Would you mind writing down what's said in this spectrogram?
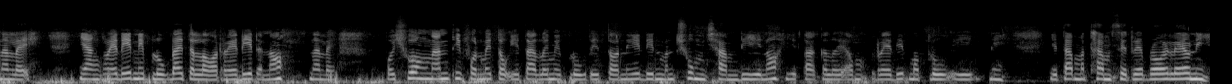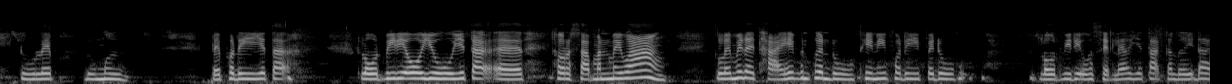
นั่นแหละ อย่างเรดิสนี่ปลูกได้ตลอดเรดิสอะเนาะนั่นแหละพอช่วงนั้นที่ฝนไม่ตกอีตาเลยไม่ปลูกแต่ตอนนี้ดินมันชุ่มฉ่ำดีเนาะอีตาก็เลยเอาเรดิสมาปลูกอีกนี่อีตามาทำเสร็จเรียบร้อยแล้วนี่ ดูเล็บดูมือ แต่พอดีอีตาโหลดวิดีโออยู่อีตาเอ่อโทรศัพท์มันไม่ว่าง เลยไม่ได้ถ่ายให้เพื่อนๆดู ทีนี้พอดีไปดูโหลดวิดีโอเสร็จแล้วเยตาก็เลยได้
